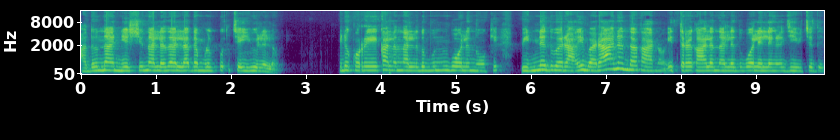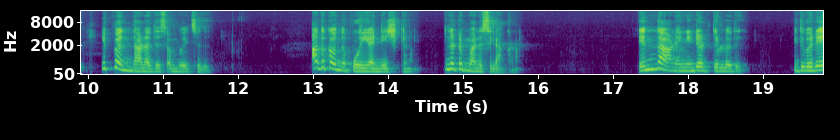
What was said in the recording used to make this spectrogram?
അതൊന്നും അന്വേഷിച്ച് നല്ലതല്ല നമ്മൾ ചെയ്യൂലല്ലോ. പിന്നെ കുറേ കാലം നല്ലതുപോലെ നോക്കി. പിന്നെ ഇതുവരെ ആയി വരാൻ എന്താ കാരണം? ഇത്ര കാലം നല്ലതുപോലെ അല്ലെങ്കിൽ ജീവിച്ചത്? ഇപ്പൊ എന്താണ് അത് സംഭവിച്ചത്? അതൊക്കെ ഒന്ന് പോയി അന്വേഷിക്കണം. എന്നിട്ട് മനസ്സിലാക്കണം. എന്താണ് നിന്റെ അടുത്തുള്ളത്? ഇതുവരെ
